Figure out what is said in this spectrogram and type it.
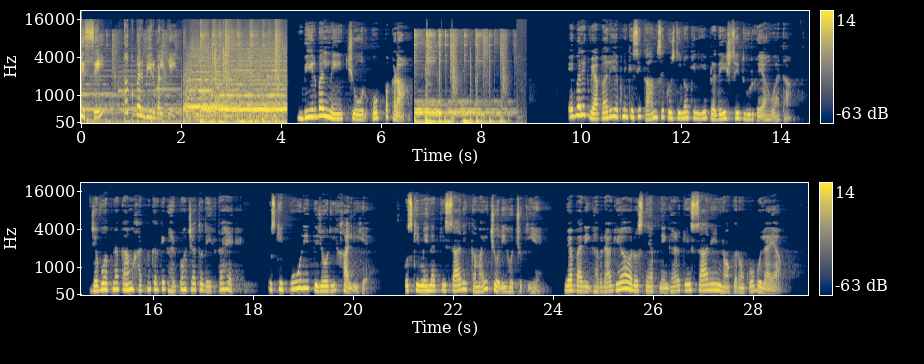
किससे अकबर बीरबल के। बीरबल ने चोर को पकड़ा। एक बार एक व्यापारी अपने किसी काम से कुछ दिनों के लिए प्रदेश से दूर गया हुआ था। जब वो अपना काम खत्म करके घर पहुँचा तो देखता है, उसकी पूरी तिजोरी खाली है। उसकी मेहनत की सारी कमाई चोरी हो चुकी है। व्यापारी घबरा गया और उसने अपने घर के सारे नौकरों को बुलाया।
